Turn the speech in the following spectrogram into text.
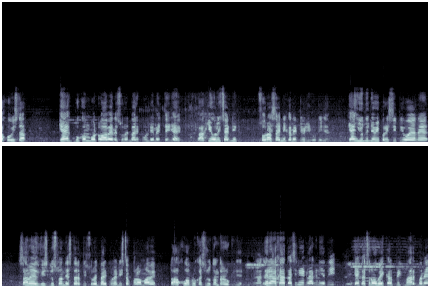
આખો વિસ્તાર. ક્યાંક ભૂકંપ મોટો આવે ને સુરજબારી પુલ ડેમેજ થઈ જાય, તો આખી ઓલી સાઈડની, સૌરાષ્ટ્ર સાઈડની કનેક્ટિવિટી તૂટી જાય. ક્યાંક યુદ્ધ જેવી પરિસ્થિતિ હોય અને સામે દુશ્મન દેશ તરફથી સુરજબારી પુલને ડિસ્ટર્બ કરવામાં આવે, તો આખું આપણું કચ્છનું તંત્ર રૂકી જાય. ત્યારે આખા કચ્છની એક લાગણી હતી કે કચ્છનો વૈકલ્પિક માર્ગ બને.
